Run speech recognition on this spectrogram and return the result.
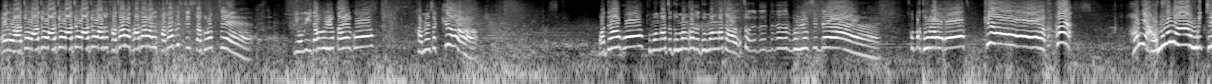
에이구 와줘 와줘 와줘 와줘 와줘 와줘 다 잡아 다 잡아 다 잡을 수 있어 그렇지 여기 W 깔고 가면서 큐 와드하고 도망가자 도망가자 도망가자. 소, 블랙시드 소박 돌아오고 큐! 하! 아니 안 오냐 우리 팀?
